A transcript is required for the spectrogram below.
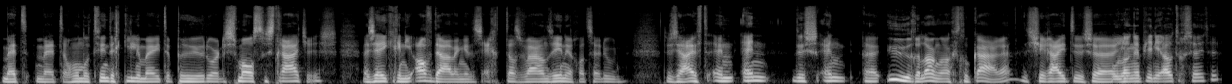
met, met 120 km per uur door de smalste straatjes. En zeker in die afdalingen, dat is echt, dat is waanzinnig wat zij doen. Dus hij heeft, en, en, dus, en eh, urenlang achter elkaar, hè. Dus je rijdt dus... eh, Hoe lang heb je in die auto gezeten?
